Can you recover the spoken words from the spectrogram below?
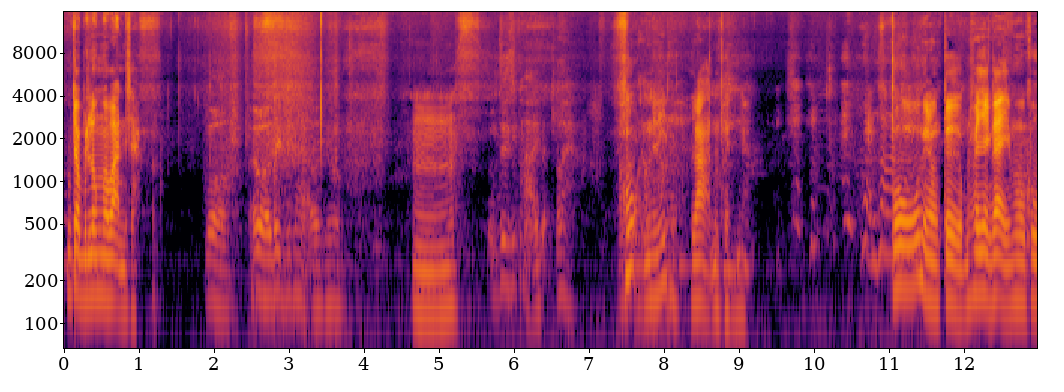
มันจะไปลงมาบ้านใช่บ่เออตึ้งสิผายเอออืมตึ้งสิผายแบบเอ้ยโหนี่ล้านเพิ่นน่ะโป้พี่น้องเกิบมันไปอยากได้หมูคู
